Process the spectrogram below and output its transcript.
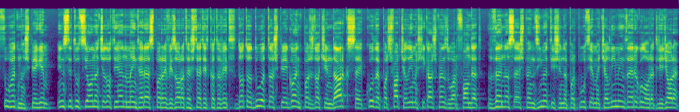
Thuhet në shpjegim, institucionet që do të jenë me interes për revizorët e shtetit këtë vit do të duhet të shpjegojnë për çdo qindarkë se ku dhe për çfarë qëllimesh i kanë shpenzuar fondet dhe nëse shpenzimet ishin në përputhje me qëllimin dhe rregulloret ligjore.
